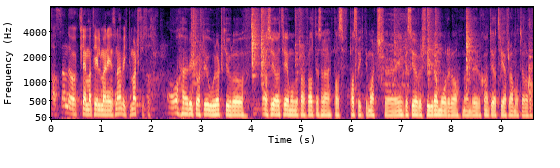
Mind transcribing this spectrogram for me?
Passande att klämma till med i en sån här viktig match förstås. Ja, det är klart det är oerhört kul att alltså, göra tre mål, framförallt i en sån här pass, passviktig match. Eh, Egentligen så gör jag väl fyra mål idag, men det är skönt att göra tre framåt i alla fall.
